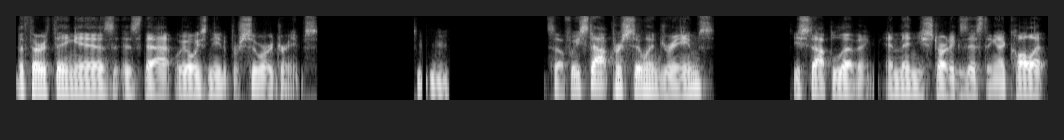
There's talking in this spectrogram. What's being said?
the third thing is is that we always need to pursue our dreams. Mm-hmm. So if we stop pursuing dreams, you stop living and then you start existing. I call it,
